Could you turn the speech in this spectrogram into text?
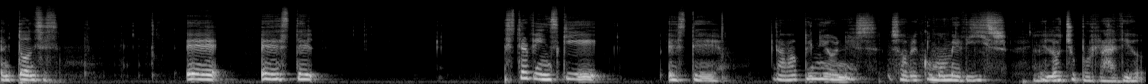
Entonces, eh, este, Stravinsky este, daba opiniones sobre cómo medir el 8 por radio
